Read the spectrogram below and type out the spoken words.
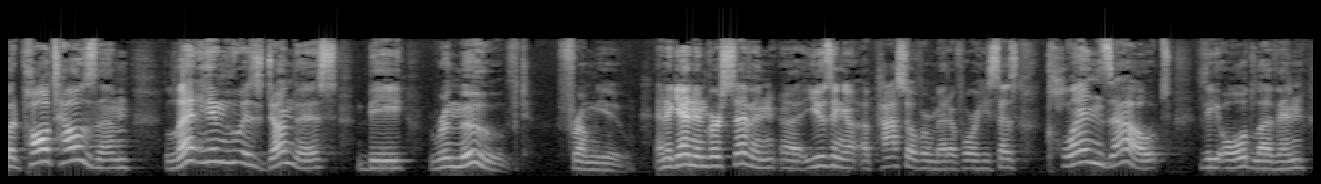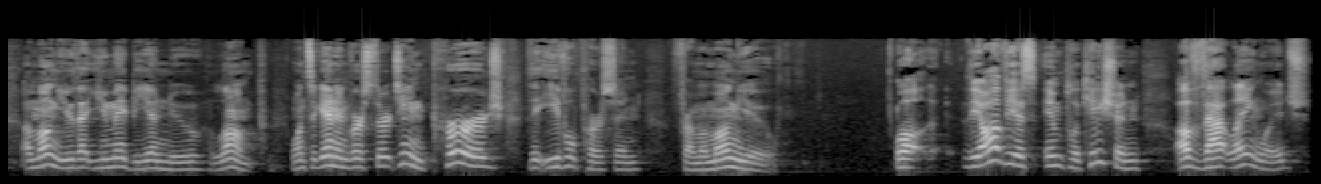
But Paul tells them, let him who has done this be removed from you. And again, in verse 7, uh, using a, a Passover metaphor, he says, Cleanse out the old leaven among you, that you may be a new lump. Once again, in verse 13, purge the evil person from among you. Well, the obvious implication of that language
